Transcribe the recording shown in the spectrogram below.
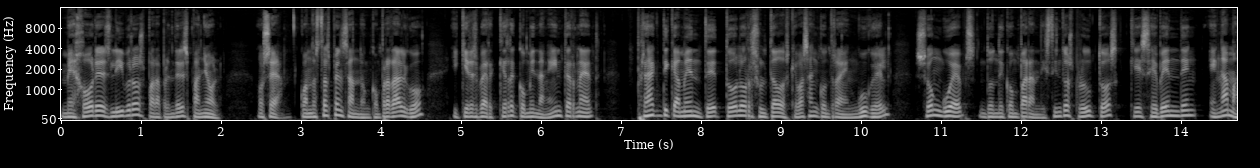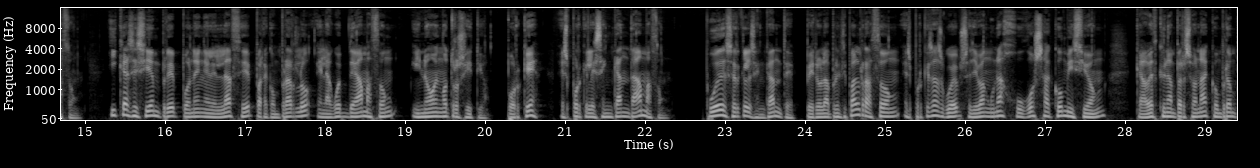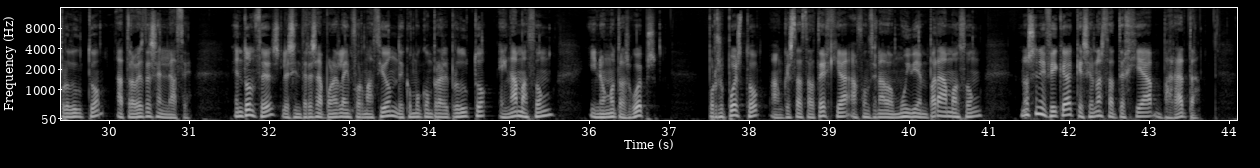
mejores libros para aprender español, o sea, cuando estás pensando en comprar algo y quieres ver qué recomiendan en Internet, prácticamente todos los resultados que vas a encontrar en Google son webs donde comparan distintos productos que se venden en Amazon. Y casi siempre ponen el enlace para comprarlo en la web de Amazon y no en otro sitio. ¿Por qué? Es porque les encanta Amazon. Puede ser que les encante, pero la principal razón es porque esas webs se llevan una jugosa comisión cada vez que una persona compra un producto a través de ese enlace. Entonces les interesa poner la información de cómo comprar el producto en Amazon y no en otras webs. Por supuesto, aunque esta estrategia ha funcionado muy bien para Amazon, no significa que sea una estrategia barata.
